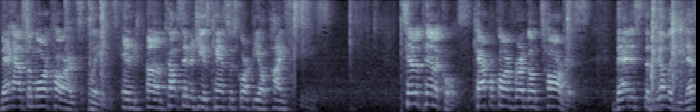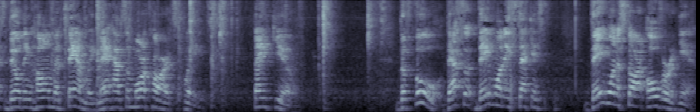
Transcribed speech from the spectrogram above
May I have some more cards, please? And um, Cups energy is Cancer, Scorpio, Pisces. Ten of Pentacles, Capricorn, Virgo, Taurus. That is stability. That's building home and family. May I have some more cards, please? Thank you. The Fool. That's what they want a second. They want to start over again.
